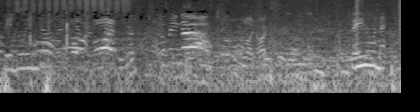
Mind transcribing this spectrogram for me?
be annoying dog.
